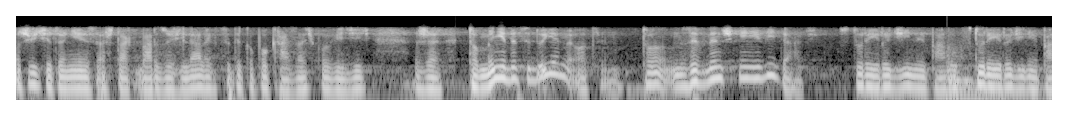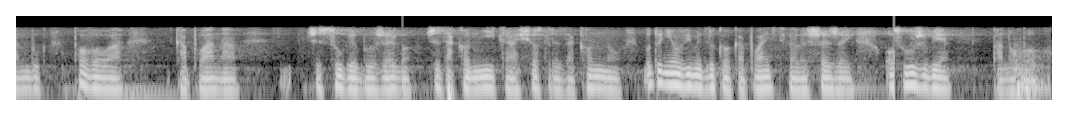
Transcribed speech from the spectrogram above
Oczywiście to nie jest aż tak bardzo źle, ale chcę tylko pokazać, powiedzieć, że to my nie decydujemy o tym. To zewnętrznie nie widać, z której rodziny Pan Bóg, w której rodzinie Pan Bóg powoła kapłana, czy sługę Bożego, czy zakonnika, siostrę zakonną, bo tu nie mówimy tylko o kapłaństwie, ale szerzej o służbie Panu Bogu.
